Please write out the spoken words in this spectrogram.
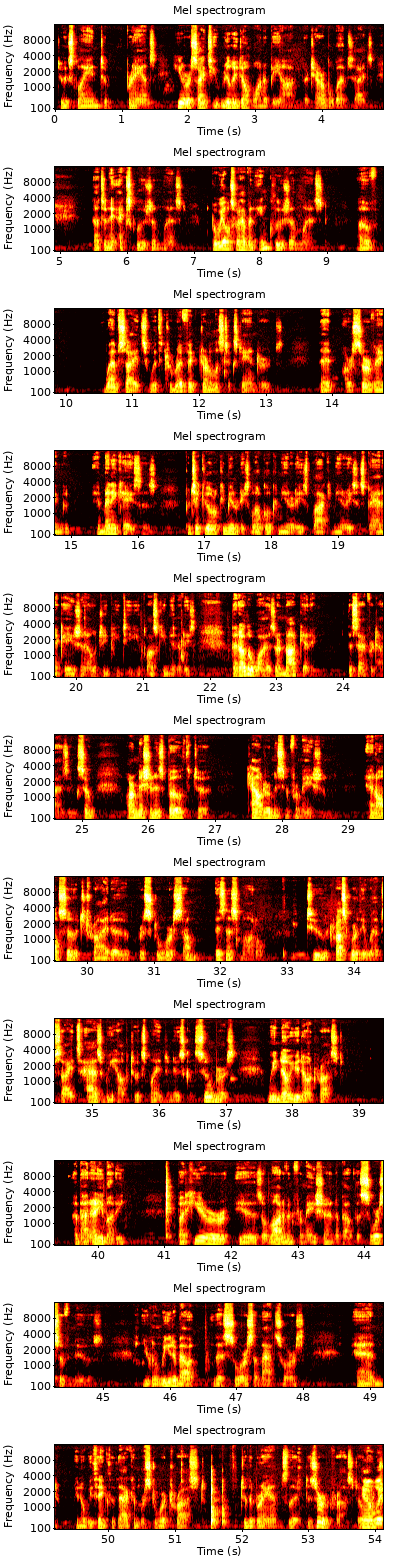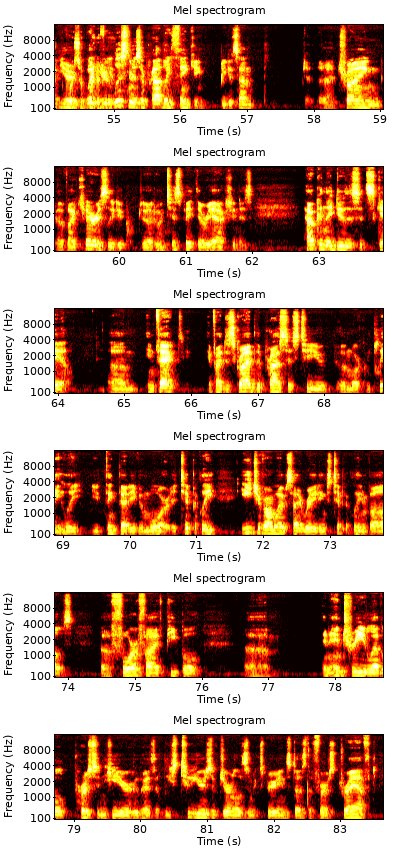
to explain to brands here are sites you really don't want to be on. They're terrible websites. That's an exclusion list. But we also have an inclusion list of websites with terrific journalistic standards that are serving, in many cases, particular communities, local communities, black communities, Hispanic, Asian, LGBTQ plus communities that otherwise are not getting this advertising. So our mission is both to counter misinformation and also to try to restore some business model to trustworthy websites as we help to explain to news consumers. We know you don't trust about anybody, but here is a lot of information about the source of news. You can read about this source and that source, and you know we think that that can restore trust to the brands that deserve trust. Now, what your what your listeners are probably thinking, because I'm uh, trying uh, vicariously to, uh, to anticipate their reaction is how can they do this at scale? Um, in fact, if I describe the process to you uh, more completely, you'd think that even more. It typically, each of our website ratings typically involves uh, four or five people, um, an entry level person here who has at least two years of journalism experience does the first draft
